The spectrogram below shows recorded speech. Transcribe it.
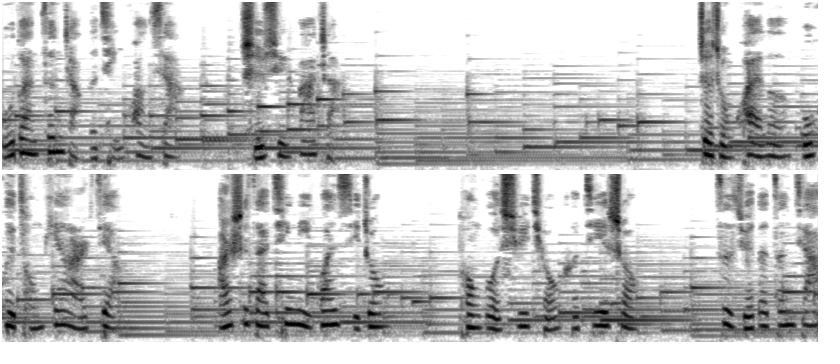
不断增长的情况下，持续发展。这种快乐不会从天而降，而是在亲密关系中，通过需求和接受，自觉地增加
